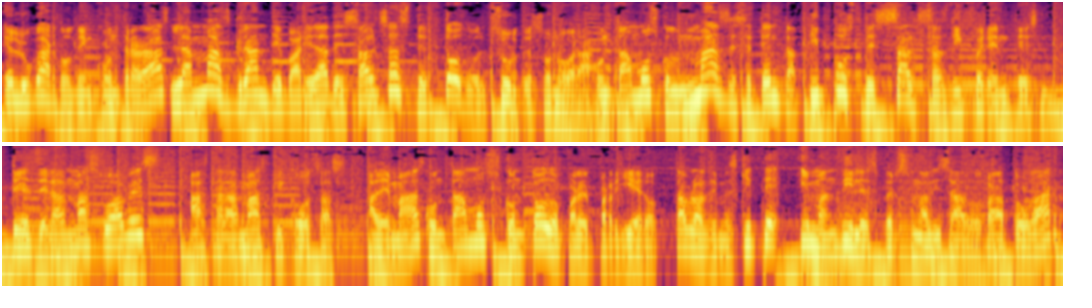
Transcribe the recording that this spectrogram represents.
el lugar donde encontrarás la más grande variedad de salsas de todo el sur de Sonora. Contamos con más de 70 tipos de salsas diferentes, desde las más suaves hasta las más picosas. Además, contamos con todo para el parrillero, tablas de mezquite y mandiles personalizados para tu hogar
